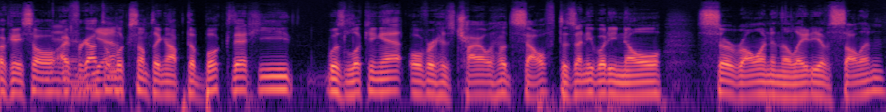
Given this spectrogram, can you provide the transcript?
Okay, so I forgot Yeah. to look something up. The book that he was looking at over his childhood self. Does anybody know Sir Rowan and the Lady of Sullen?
